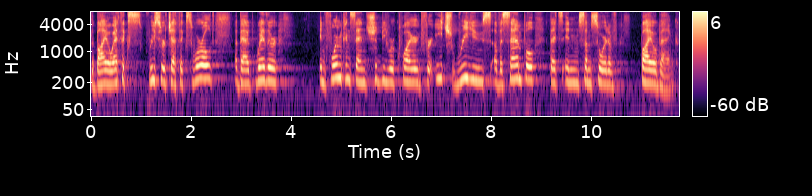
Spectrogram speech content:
the bioethics, research ethics world about whether informed consent should be required for each reuse of a sample that's in some sort of biobank.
